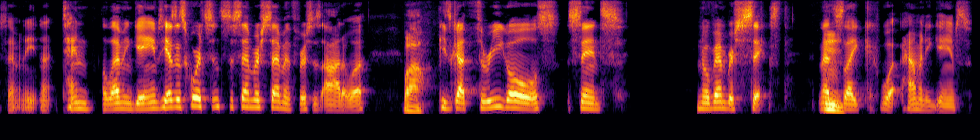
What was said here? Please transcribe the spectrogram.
seven, eight, nine, 10, 11 games. He hasn't scored since December 7th versus Ottawa. Wow. He's got three goals since November 6th. That's Hmm. like what? How many games?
